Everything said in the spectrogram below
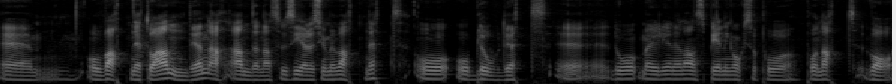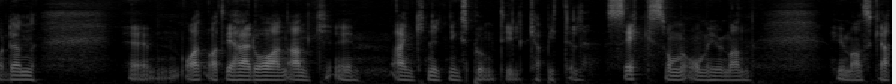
ehm, och vattnet och anden, anden associeras ju med vattnet och, och blodet. Eh, då möjligen en anspelning också på, på nattvarden. Ehm, och att, och, att, vi här då har en ank, eh, anknytningspunkt till kapitel 6 om, om hur man hur man ska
